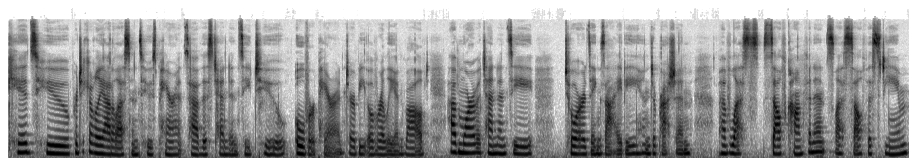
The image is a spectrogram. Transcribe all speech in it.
kids who, particularly adolescents whose parents have this tendency to overparent or be overly involved, have more of a tendency towards anxiety and depression, have less self confidence, less self esteem.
